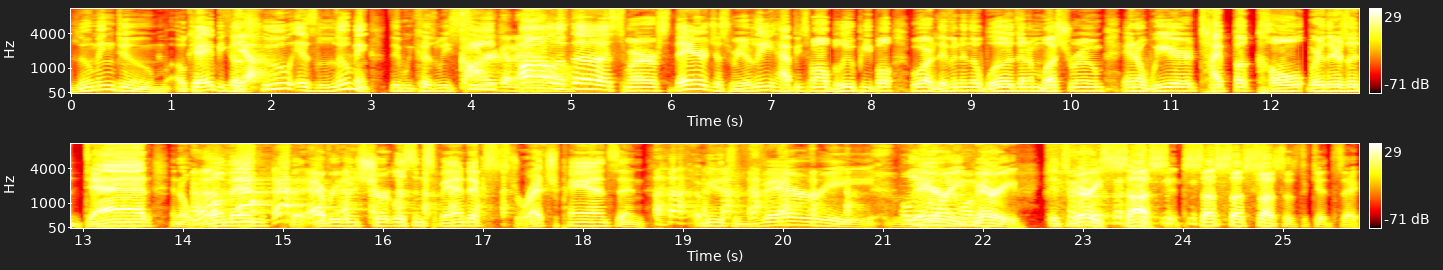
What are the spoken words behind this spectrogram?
Looming doom, okay? Because Yep. who is looming? Because we see Gargamel. all of the Smurfs. They're just really happy, small blue people who are living in the woods in a mushroom in a weird type of cult where there's a dad and a woman, but everyone's shirtless in spandex, stretch pants, and I mean it's very, very, very. It's very sus. It's sus, sus, sus, as the kids say.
